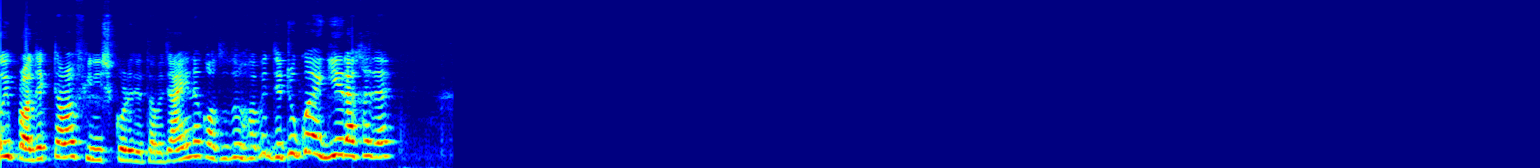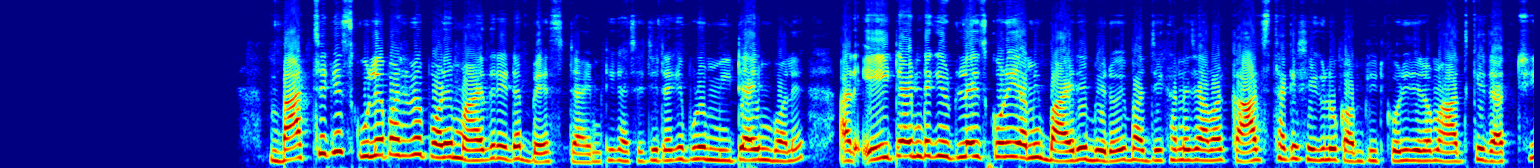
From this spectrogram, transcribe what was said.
ওই প্রজেক্টটা আমার ফিনিশ করে যেতে হবে। জানি না কতদূর হবে যেটুকু এগিয়ে রাখা যায়। বাচ্চাকে স্কুলে পাঠানোর পরে মায়েদের এটা বেস্ট টাইম ঠিক আছে? যেটাকে পুরো মি টাইম বলে। আর এই টাইমটাকে ইউটিলাইজ করেই আমি বাইরে বেরোই বা যেখানে যে আমার কাজ থাকে সেগুলো কমপ্লিট করি। যেরকম আজকে যাচ্ছি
